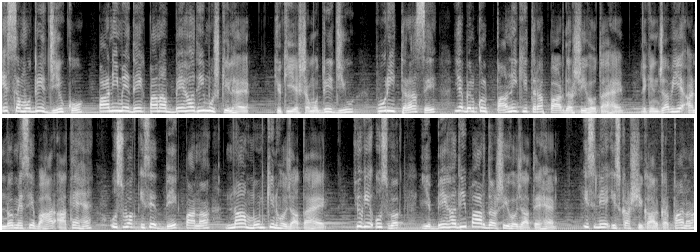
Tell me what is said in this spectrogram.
इस समुद्री जीव को पानी में देख पाना बेहद ही मुश्किल है, क्योंकि ये समुद्री जीव पूरी तरह से या बिल्कुल पानी की तरह पारदर्शी होता है। लेकिन जब ये अंडों में से बाहर आते हैं, उस वक्त इसे देख पाना नामुमकिन हो जाता है, क्योंकि उस वक्त ये बेहद ही पारदर्शी हो जाते हैं। इसलिए इसका शिकार कर पाना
